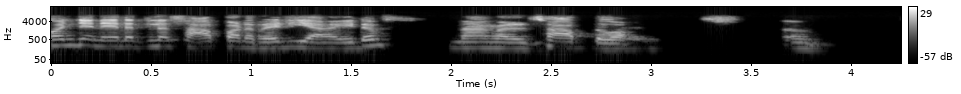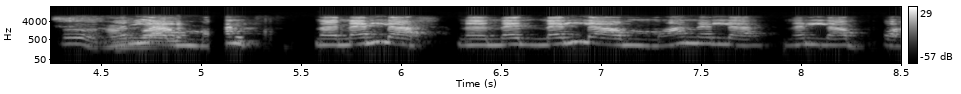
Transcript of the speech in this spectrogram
கொஞ்ச நேரத்துல சாப்பாடு ரெடி ஆயிடும். நாங்கள் சாப்பிடுவோம். நல்ல நல்ல அம்மா நல்ல நல்ல அப்பா.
